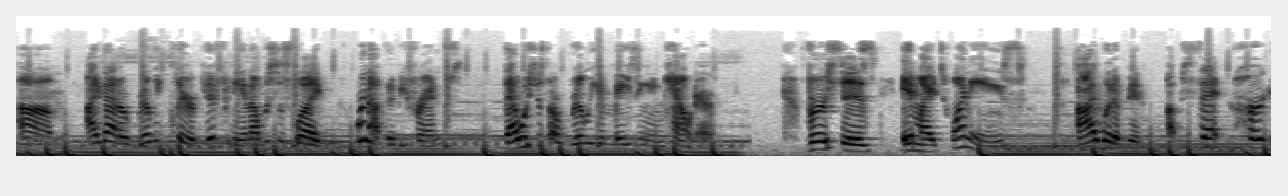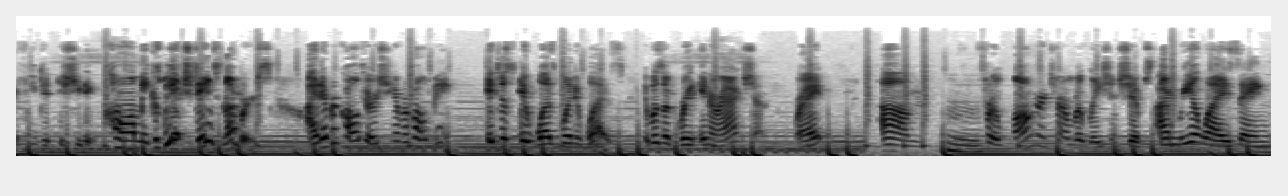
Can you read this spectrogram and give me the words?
um, I got a really clear epiphany, and I was just like, we're not going to be friends. That was just a really amazing encounter. Versus in my 20s, I would have been upset and hurt if, we didn't if she didn't call me because we exchanged numbers. I never called her, she never called me. It just, it was what it was. It was a great interaction, right? Um, Mm. for longer term relationships, I'm realizing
